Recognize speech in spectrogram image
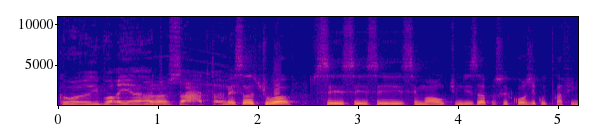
comme ivoiriens, Ouais. tout ça. Mais ça, tu vois, c'est- marrant que tu me dises ça parce que quand j'écoute Traffic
